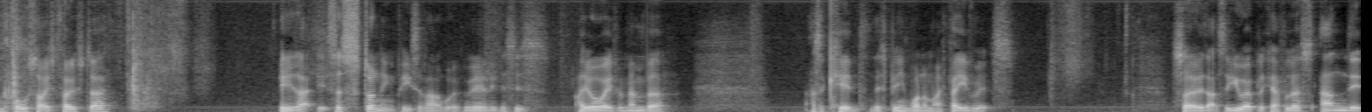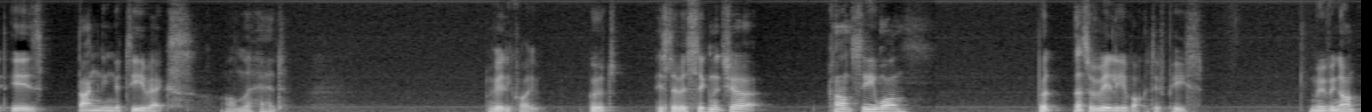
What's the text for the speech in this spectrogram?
the full-size poster is it's a stunning piece of artwork really. This is I always remember as a kid this being one of my favourites. So that's the Euoplocephalus and it is banging a T-Rex on the head. Really quite good. Is there a signature? Can't see one. But that's a really evocative piece. Moving on.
